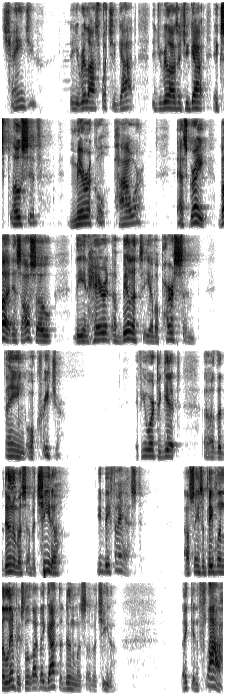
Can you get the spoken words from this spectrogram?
change you? Do you realize what you got? Did you realize that you got explosive, miracle power? That's great, but it's also the inherent ability of a person, thing, or creature. If you were to get uh, the dunamis of a cheetah, you'd be fast. I've seen some people in the Olympics look like they got the dunamis of a cheetah. They can fly.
